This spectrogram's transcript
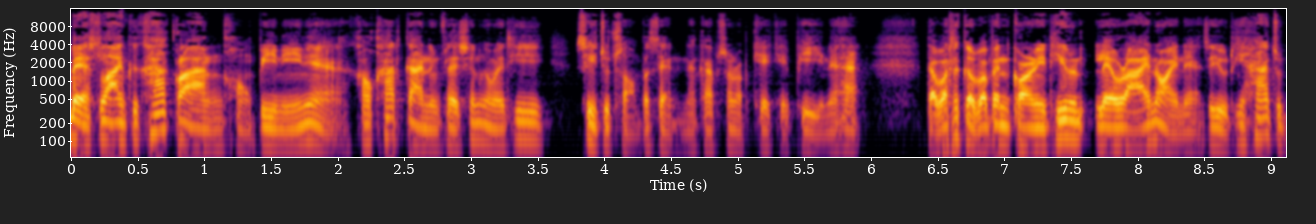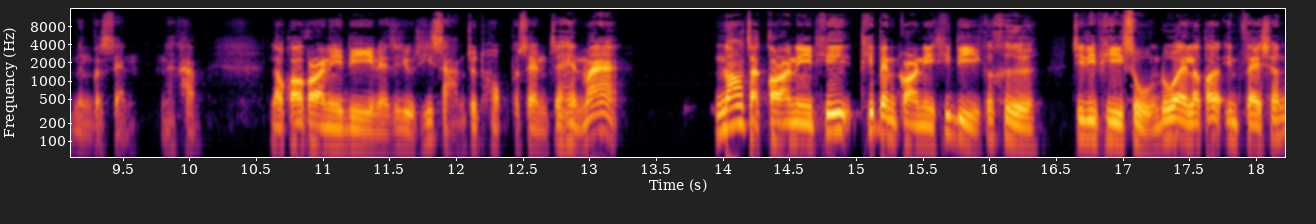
baseline คือค่ากลางของปีนี้เนี่ยเขาคาดการณ์ inflation กันไว้ที่ 4.2%นะครับสำหรับ KKP นะฮะแต่ว่าถ้าเกิดว่าเป็นกรณีที่เลวร้ายหน่อยเนี่ยจะอยู่ที่ 5.1%นะครับแล้วก็กรณีดีเนี่ยจะอยู่ที่ 3.6%จะเห็นว่านอกจากกรณีที่ที่เป็นกรณีที่ดีก็คือ GDP สูงด้วยแล้วก็ inflation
